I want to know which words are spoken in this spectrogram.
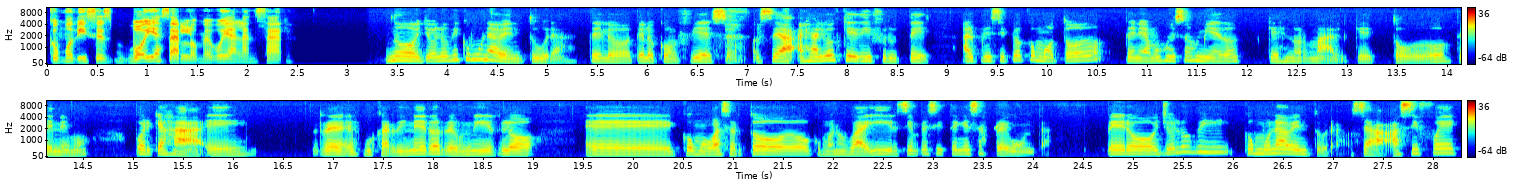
¿Cómo dices, voy a hacerlo, me voy a lanzar? No, yo lo vi como una aventura, te lo, te lo confieso. O sea, es algo que disfruté. Al principio, como todo, teníamos esos miedos que es normal, que todos tenemos, porque, ajá, es, buscar dinero, reunirlo, eh, cómo va a ser todo, cómo nos va a ir, siempre existen esas preguntas. Pero yo lo vi como una aventura, o sea, así fue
